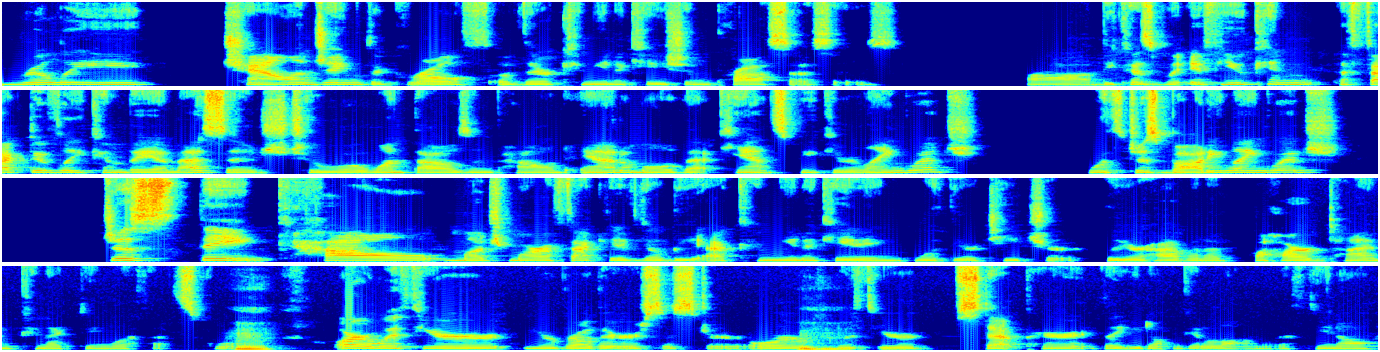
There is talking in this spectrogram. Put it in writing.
really challenging the growth of their communication processes. Uh, because if you can effectively convey a message to a 1,000 pound animal that can't speak your language with just body language, just think how much more effective you'll be at communicating with your teacher who you're having a, a hard time connecting with at school mm. or with your your brother or sister or mm-hmm. with your step parent that you don't get along with you know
